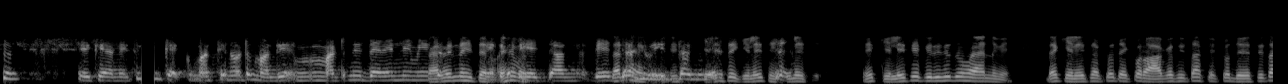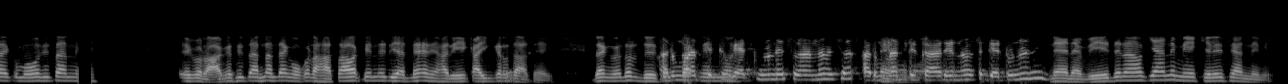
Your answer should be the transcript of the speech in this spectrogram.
ඒ කියන්නේ කැක්කමක් කෙනාට මගේ මටනේ දැනෙන්නේ මේක. දැනෙන්න හිතෙනවා. එහෙම. කෙලෙස් කෙලෙස් කෙලෙස්. මේ කෙලෙසේ පිරිසිදු හොයන්නේ මේ. දැන් කෙලෙසක්වත් එක්ක රාගසිතක් එක්ක ද්වේෂසිතක් එක්ක මොහසිතන්නේ. ඒක රාගසිතක් නම් දැන් ඔකට හසාවක් එන්නේ දෙයක් නැහැ නේ. හරි ඒක අයින් කර දාතයි. දැන් මෙතන දේශයක් නෙන්නේ. ගැටුනේ සවනස අරුණත් කාර්යනස ගැටුණනේ. නෑ නෑ වේදනාව කියන්නේ මේ කෙලෙසයක් නෙමෙයි.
